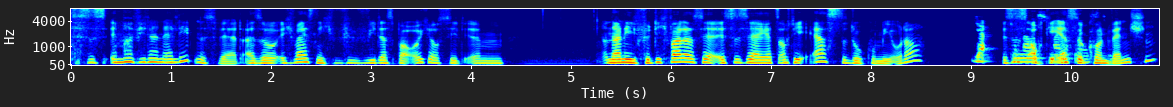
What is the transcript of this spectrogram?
das ist immer wieder ein Erlebnis wert. Also ich weiß nicht, wie, wie das bei euch aussieht. Ähm, Nani, für dich war das ja, ist es ja jetzt auch die erste Dokumi, oder? Ja. Ist genau, es auch die erste, erste Convention?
